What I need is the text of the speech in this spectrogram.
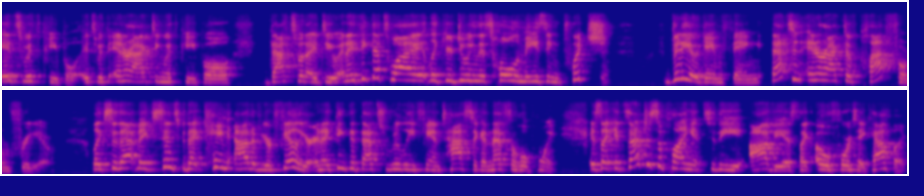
It's with people. It's with interacting with people. That's what I do. And I think that's why like you're doing this whole amazing Twitch video game thing. That's an interactive platform for you. Like so that makes sense, but that came out of your failure and I think that that's really fantastic and that's the whole point. It's like it's not just applying it to the obvious like oh Forte Catholic,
